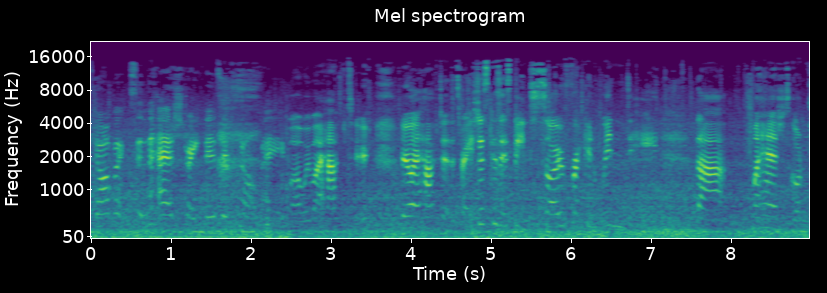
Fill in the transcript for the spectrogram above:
Starbucks and the hair straighteners, if not, babe. well we might have to. We might have to at this rate it's just because it's been so freaking windy that my hair's just gone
